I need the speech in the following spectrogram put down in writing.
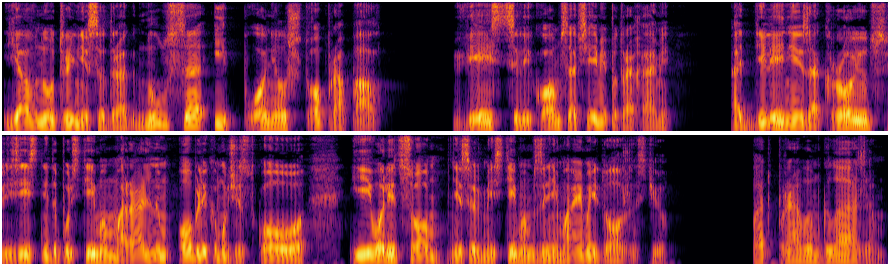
я внутренне содрогнулся и понял, что пропал. Весь целиком со всеми потрохами. Отделение закроют в связи с недопустимым моральным обликом участкового и его лицом, несовместимым с занимаемой должностью. Под правым глазом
